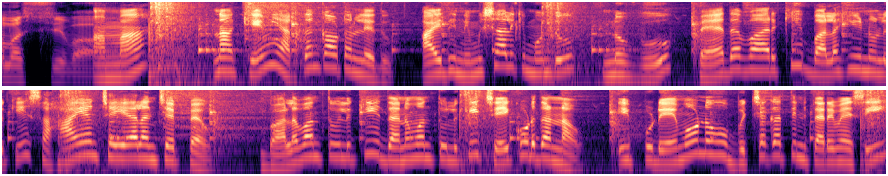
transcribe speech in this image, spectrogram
నమ అమ్మా నాకేమీ అర్థం కావటం లేదు. ఐదు నిమిషాలకి ముందు నువ్వు పేదవారికి బలహీనులకి సహాయం చేయాలని చెప్పావు. బలవంతులకి ధనవంతులకి చేయకూడదన్నావు. ఇప్పుడేమో నువ్వు బిచ్చగత్తిని తరిమేసి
